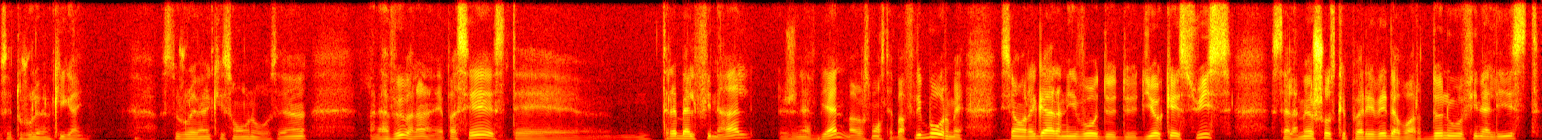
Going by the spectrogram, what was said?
C'est toujours les mêmes qui gagnent c'est toujours les mêmes qui sont en haut. On a vu, voilà, l'année passée, c'était une très belle finale. Genève bien, malheureusement c'était pas Fribourg, mais si on regarde au niveau de, de, hockey suisse, c'est la meilleure chose qui peut arriver d'avoir deux nouveaux finalistes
